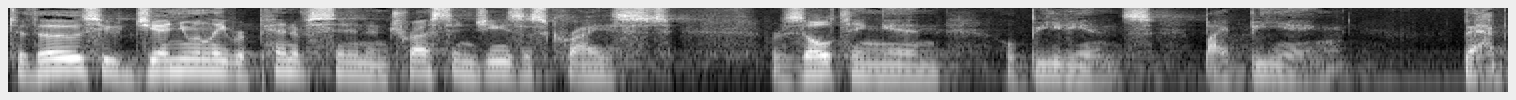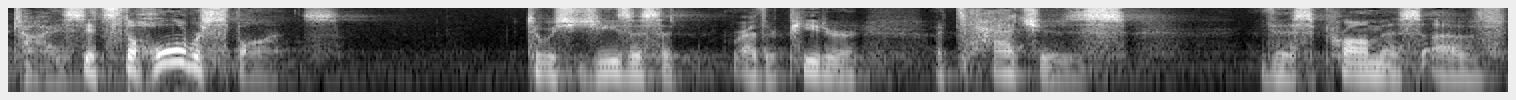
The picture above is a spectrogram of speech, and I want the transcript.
to those who genuinely repent of sin and trust in Jesus Christ, resulting in obedience by being baptized. It's the whole response to which Jesus, uh, rather Peter, attaches this promise of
